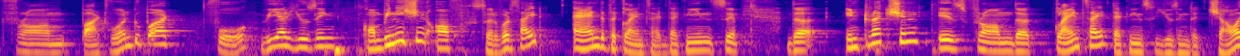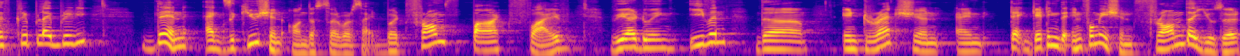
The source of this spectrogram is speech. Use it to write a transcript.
from part 1 to part 4 we are using combination of server side and the client side. That means uh, the interaction is from the client side that means using the javascript library then execution on the server side. But from part 5 we are doing even the interaction and getting the information from the user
